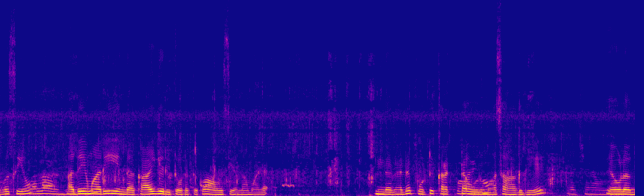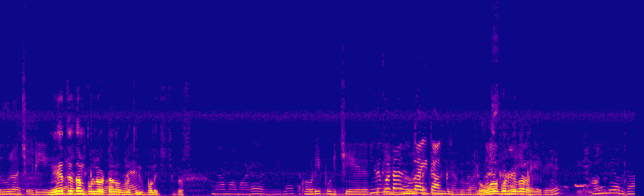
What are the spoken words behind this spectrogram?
அவசியம். அதே மாதிரி இந்த காய்கறி தோட்டத்துக்கும் அவசியம் தான் மழை. இந்த விதை போட்டு கரெக்டாக ஒரு மாதம் ஆகுது. எவ்வளோ தூரம் செடி நேற்று தான் புல் வெட்டாங்க உள்ள திருப்பி பொழைச்சிச்சு பேசு ஆமா மழை வருது. இல்ல கொடி பிடிச்சி ஏறதுக்கு நூல் கட்டிருக்காங்க. ஒவ்வொரு கயிறு. அங்கேயும் இருக்கா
